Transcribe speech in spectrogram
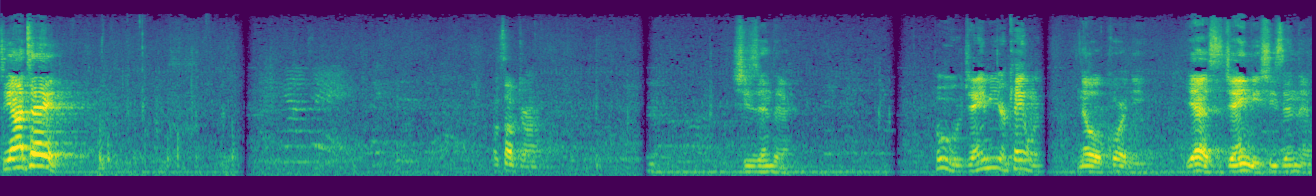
Teontae! What's up, John? She's in there. Who, Jamie or Caitlin? No, Courtney. Yes, Jamie, she's in there.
